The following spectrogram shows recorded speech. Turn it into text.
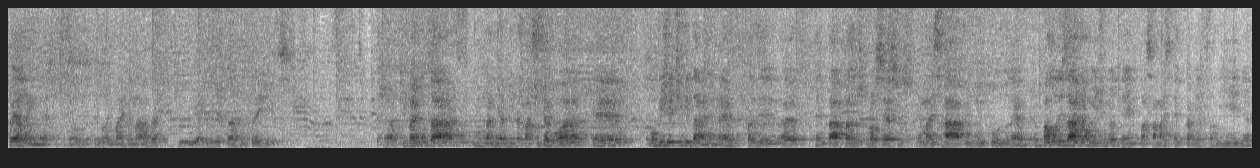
foi além, né? Eu, eu não imaginava que ia aprender tanto em três dias. É, o que vai mudar na minha vida a partir de agora é objetividade, né? Fazer, é, tentar fazer os processos é, mais rápido em tudo, né? Valorizar realmente o meu tempo, passar mais tempo com a minha família.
